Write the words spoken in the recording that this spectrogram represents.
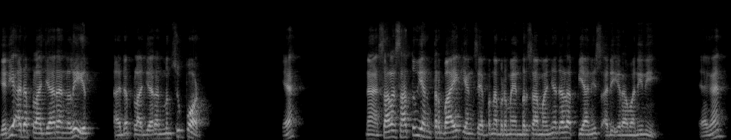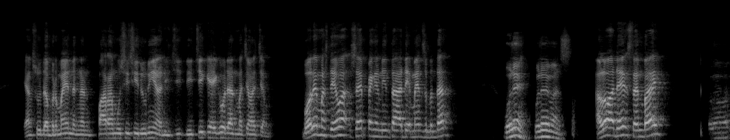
Jadi ada pelajaran lead, ada pelajaran mensupport. Ya. Nah, salah satu yang terbaik yang saya pernah bermain bersamanya adalah pianis Adi Irawan ini. Ya kan? Yang sudah bermain dengan para musisi dunia di, di Chicago dan macam-macam. Boleh Mas Dewa, saya pengen minta adik main sebentar? Boleh, boleh Mas. Halo adik, standby? Halo.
